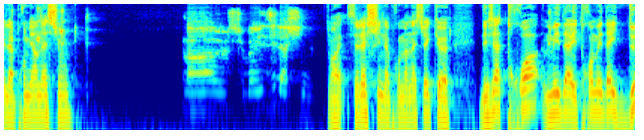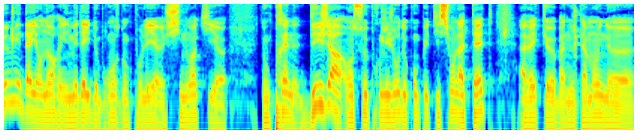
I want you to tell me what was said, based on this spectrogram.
la première nation? Ouais, c'est la Chine, la première nation avec euh, déjà trois médailles, trois médailles, deux médailles en or et une médaille de bronze. Donc pour les euh, Chinois qui euh, donc prennent déjà en ce premier jour de compétition la tête avec bah, notamment une,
